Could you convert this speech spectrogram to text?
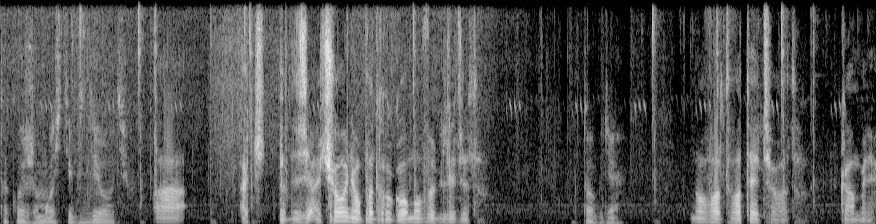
такой же мостик сделать. А, а подожди, а чё у него по-другому выглядит? Кто где? Ну вот, вот эти вот камни.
